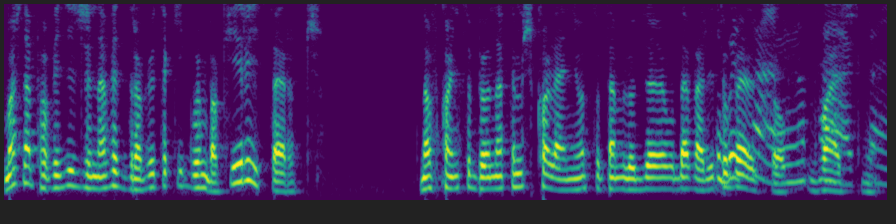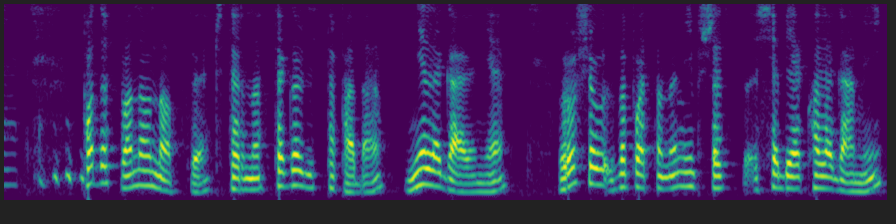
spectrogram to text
Można powiedzieć, że nawet zrobił taki głęboki research. No w końcu był na tym szkoleniu, co tam ludzie udawali tubylców. No tak, Właśnie. tak. Pod osłoną nocy 14 listopada nielegalnie ruszył z opłaconymi przez siebie kolegami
